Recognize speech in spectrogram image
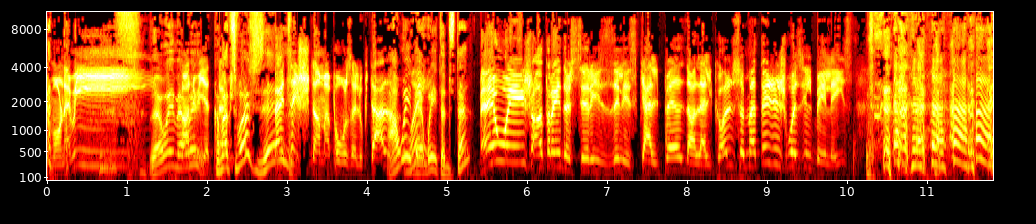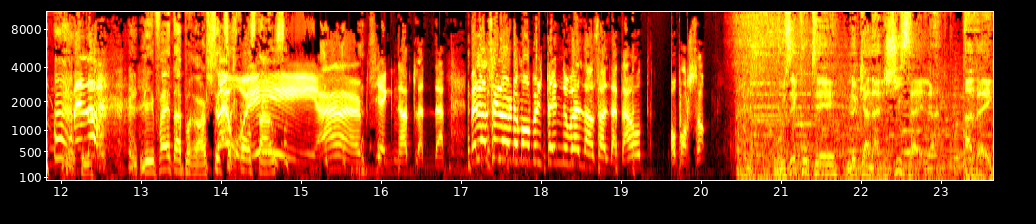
C'est mon ami. Ben oui, ben En oui. Comment tu vas, Gisèle? Ben, tu sais, je suis dans ma pause à l'hôpital. ah oui, ben Oui. t'as du temps? Ben oui, je suis en train de stériliser les scalpels dans l'alcool. Ce matin, j'ai choisi le Baileys. Mais là, Les fêtes approchent, c'est ben circonstance. oui, hein, un petit egnote là-dedans. Mais là, c'est l'heure de mon bulletin de nouvelles dans la salle d'attente. On part ça. Vous écoutez le canal Gisèle avec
